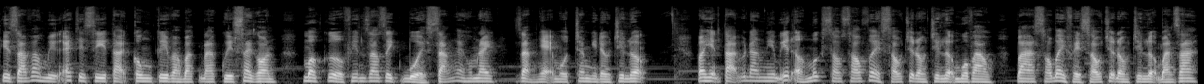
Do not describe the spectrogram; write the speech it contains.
thì giá vàng miếng SJC tại công ty vàng bạc đá quý Sài Gòn mở cửa phiên giao dịch buổi sáng ngày hôm nay giảm nhẹ 100.000 đồng trên lượng và hiện tại vẫn đang niêm yết ở mức 66,6 triệu đồng trên lượng mua vào và 67,6 triệu đồng trên lượng bán ra.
